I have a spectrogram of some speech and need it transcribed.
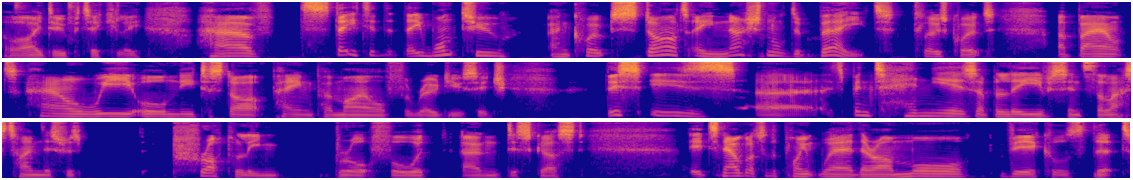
oh, I do particularly, have stated that they want to, and quote, start a national debate, close quote, about how we all need to start paying per mile for road usage. This is, uh, it's been 10 years, I believe, since the last time this was properly brought forward and discussed. It's now got to the point where there are more vehicles that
